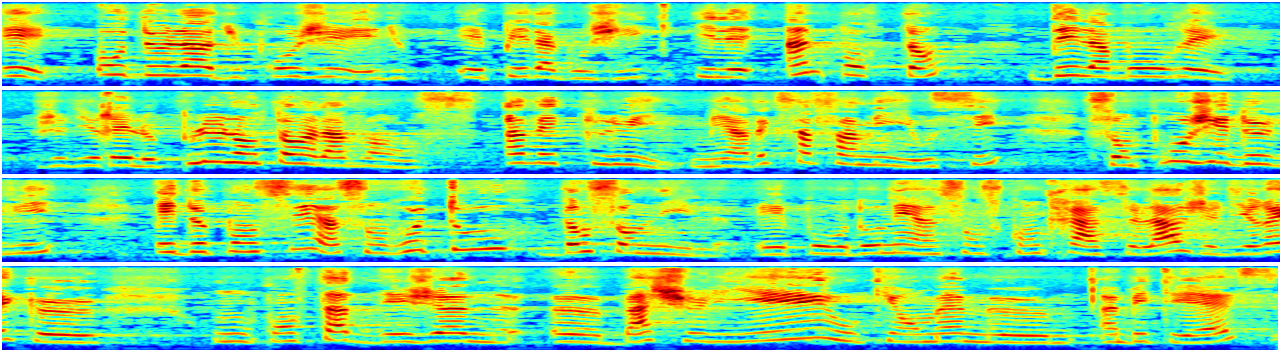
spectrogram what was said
Et au-delà du projet et, pédagogique, il est important d'élaborer, je dirais, le plus longtemps à l'avance, avec lui, mais avec sa famille aussi, son projet de vie et de penser à son retour dans son île. Et pour donner un sens concret à cela, je dirais que on constate des jeunes euh, bacheliers ou qui ont même euh, un BTS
